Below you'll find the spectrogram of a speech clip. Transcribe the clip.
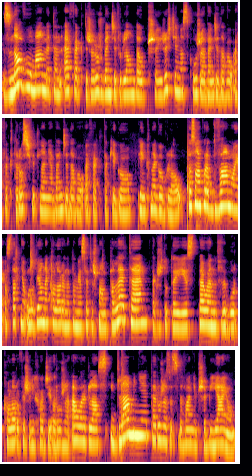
Znowu mamy ten efekt, że róż będzie wyglądał przejrzyście na skórze, będzie dawał efekt rozświetlenia, będzie dawał efekt takiego pięknego glow. To są akurat dwa moje ostatnio ulubione kolory, natomiast ja też mam paletę, także tutaj jest pełen wybór kolorów, jeżeli chodzi o róże Hourglass i dla mnie te róże zdecydowanie przebijają.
